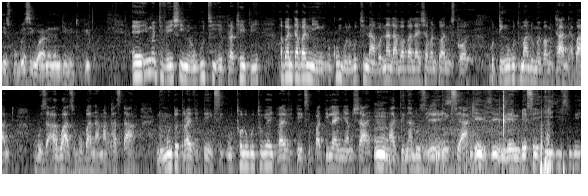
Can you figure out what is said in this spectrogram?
isigubu esiyi-one and then give it to people? Eh imotivation ukuthi eBrakb abantu abaningi ukhumbule ukuthi nabo nalabo abalayisha abantwana isikole kudinga ukuthi malume bamthanda abantu ukuze akwazi ukuba nama customer nomuntu odrive itaxi uthola ukuthi uyayidrive itaxi but iline yamshaya agcina lose itaxi yakhe. Then bese isuke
